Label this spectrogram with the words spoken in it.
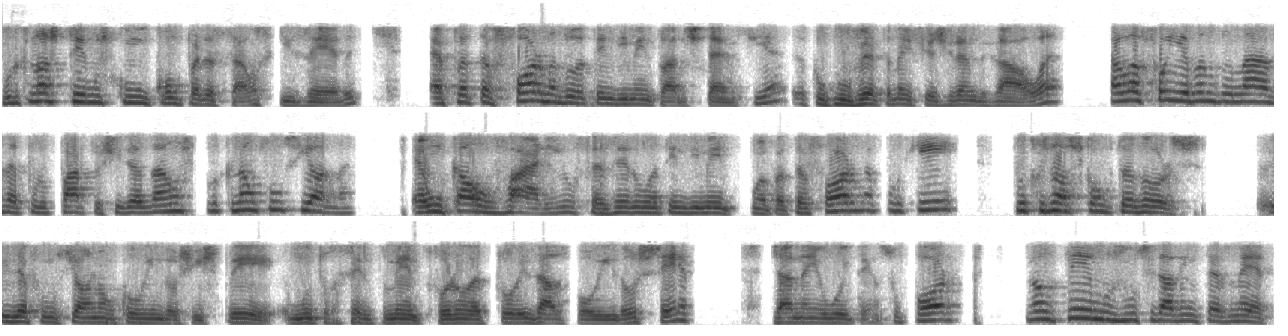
Porque nós temos como comparação, se quiser, a plataforma do atendimento à distância, que o governo também fez grande gala, ela foi abandonada por parte dos cidadãos porque não funciona. É um calvário fazer um atendimento com a plataforma, porquê? Porque os nossos computadores ainda funcionam com o Windows XP, muito recentemente foram atualizados para o Windows 7, já nem o 8 tem suporte. Não temos velocidade de internet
